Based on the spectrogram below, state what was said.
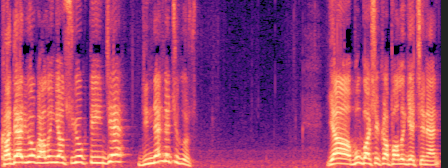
Kader yok, alın yazısı yok deyince dinden de çıkıyorsun. Ya bu başı kapalı geçinen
